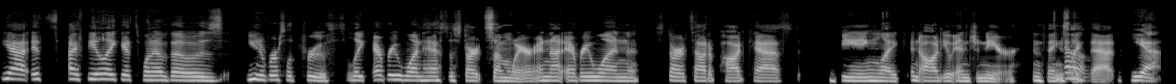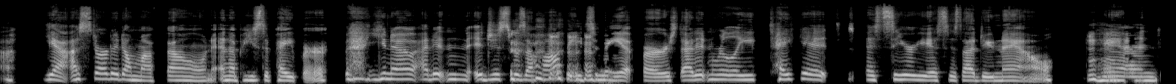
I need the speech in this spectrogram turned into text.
Yeah, it's, I feel like it's one of those universal truths. Like everyone has to start somewhere and not everyone starts out a podcast being like an audio engineer and things Oh. like that. Yeah. Yeah, I started on my phone and a piece of paper. you know, I didn't, it just was a hobby to me at first. I didn't really take it as serious as I do now. Mhm. And,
